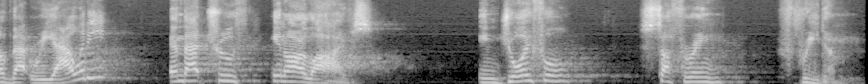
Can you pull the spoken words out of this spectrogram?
of that reality and that truth in our lives in joyful, suffering freedom.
